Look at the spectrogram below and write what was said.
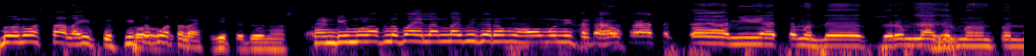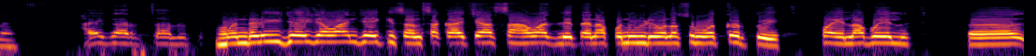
दोन वाजता आला इथं. इथं हो, पोहोचलाय. इथं दोन वाजता थंडीमुळे आपलं बैलांना बी गरम व्हावं म्हणून इथं टाकलं. काय आता काय आम्ही आता म्हणलं गरम लागेल म्हणून पण हाय गार चालू. मंडळी जय जवान जय किसान. सकाळच्या सहा वाजले त्यांना आपण व्हिडिओला सुरुवात करतोय. पहिला बैल अं,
